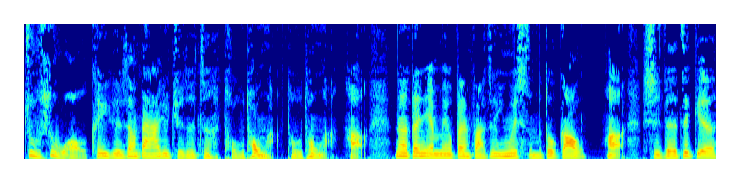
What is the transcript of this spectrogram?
住宿哦，可以让大家就觉得真头痛啊，头痛啊。好，那当然没有办法，这因为什么都高，哈，使得这个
